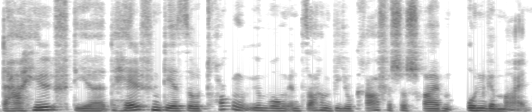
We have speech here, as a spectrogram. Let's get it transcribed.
da hilft dir, helfen dir so Trockenübungen in Sachen biografisches Schreiben ungemein.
